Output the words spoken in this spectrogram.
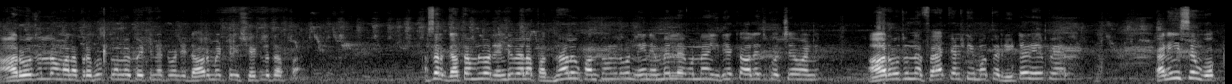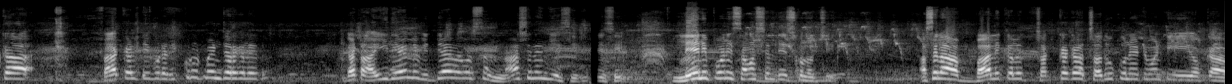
ఆ రోజుల్లో మన ప్రభుత్వంలో పెట్టినటువంటి డార్మెటరీ షెడ్లు తప్ప. అసలు గతంలో రెండు వేల పద్నాలుగు పంతొమ్మిదిలో నేను ఎమ్మెల్యే ఉన్నా ఇదే కాలేజీకి వచ్చేవాడిని. ఆ రోజున్న ఫ్యాకల్టీ మొత్తం రిటైర్ అయిపోయారు. కనీసం ఒక్క ఫ్యాకల్టీ కూడా రిక్రూట్మెంట్ జరగలేదు. గత ఐదేళ్ళు విద్యా వ్యవస్థను నాశనం చేసి చేసి లేనిపోని సమస్యలు తీసుకొని వచ్చి అసలు ఆ బాలికలు చక్కగా చదువుకునేటువంటి ఈ యొక్క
